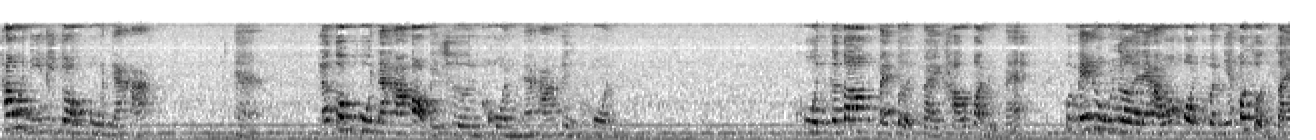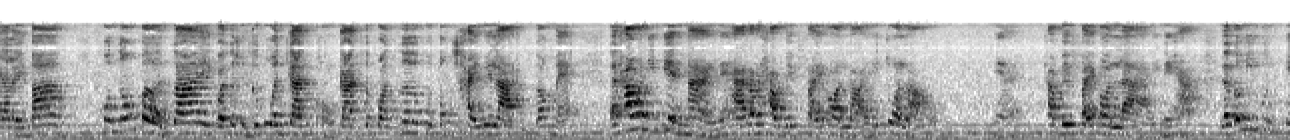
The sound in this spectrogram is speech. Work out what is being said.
ถ้าวันนี้มีตัวคุณนะคะ อ่า แล้วตัวคุณนะคะออกไปเชิญคนนะคะหนึ่งคน คุณก็ต้องไปเปิดใจเขาก่อนถูกไหมคุณไม่รู้เลยนะคะว่าคนคนนี้เขาสนใจอะไรบ้าง คุณต้องเปิดใจกว่าจะถึงกระบวนการของการสปอนเซอร์ คุณต้องใช้เวลาถูกต้องไหมแต่ถ้าวันนี้เปลี่ยนใหม่นะคะ เราทำเว็บไซต์ออนไลน์ที่ตัวเราเนี่ยทำเว็บไซต์ออนไลน์นะคะแล้วก็มีคุณ A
